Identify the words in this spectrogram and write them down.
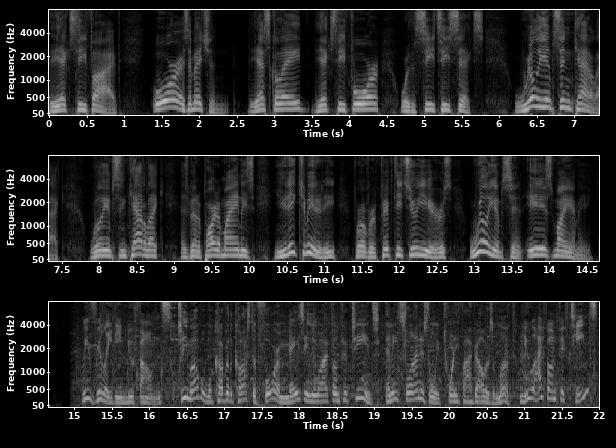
The XT5. Or, as I mentioned, the Escalade, the XT4, or the CT6. Williamson Cadillac. Williamson Cadillac has been a part of Miami's unique community for over 52 years. Williamson is Miami. We really need new phones. T-Mobile will cover the cost of four amazing new iPhone 15s, and each line is only $25 a month. New iPhone 15s?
